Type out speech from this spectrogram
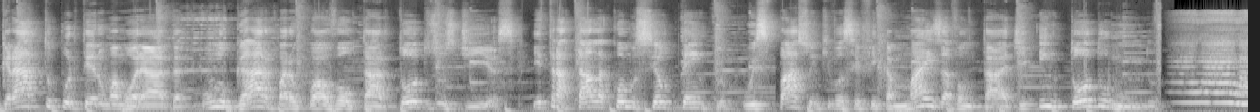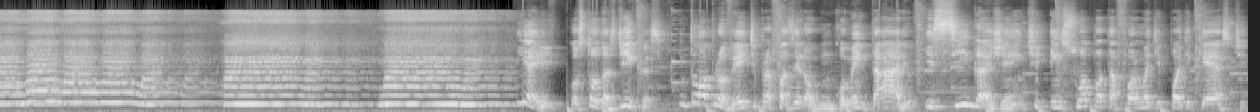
grato por ter uma morada, um lugar para o qual voltar todos os dias e tratá-la como seu templo, o espaço em que você fica mais à vontade em todo o mundo. E aí, gostou das dicas? Então aproveite para fazer algum comentário e siga a gente em sua plataforma de podcast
